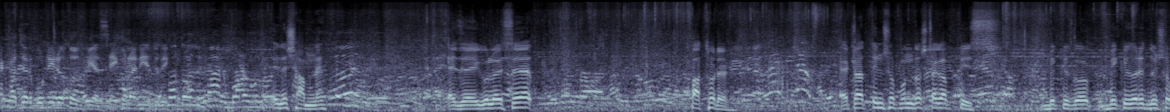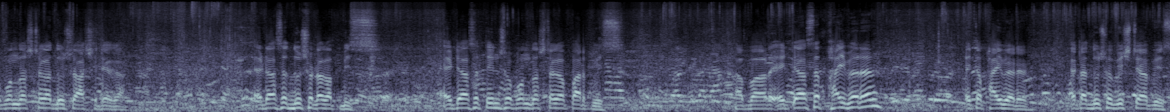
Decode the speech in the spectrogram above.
এক হাজার কোটিরও তদবি আছে এগুলো নিয়ে যদি এই যে সামনে এই যে এগুলো হচ্ছে পাথরের। এটা তিনশো পঞ্চাশ টাকা পিস বিক্রি কর- বিক্রি করি দুশো পঞ্চাশ টাকা দুশো আশি টাকা। এটা আছে দুশো টাকা পিস এটা আছে তিনশো পঞ্চাশ টাকা পার পিস আবার এটা আছে ফাইবারের এটা ফাইবারের এটা দুশো বিশ টাকা পিস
